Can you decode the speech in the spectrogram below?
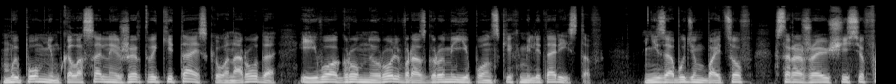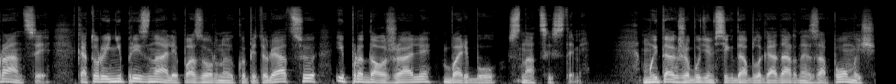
Мы помним колоссальные жертвы китайского народа и его огромную роль в разгроме японских милитаристов. Не забудем бойцов сражающейся Франции, которые не признали позорную капитуляцию и продолжали борьбу с нацистами. Мы также будем всегда благодарны за помощь,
